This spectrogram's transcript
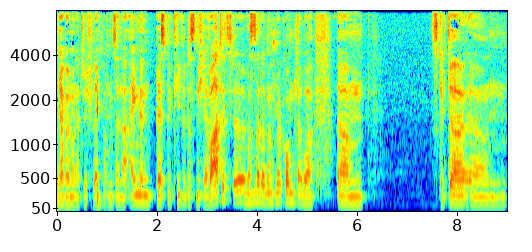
ja, weil man natürlich vielleicht auch mit seiner eigenen Perspektive das nicht erwartet, äh, was mhm. da dann manchmal kommt, aber ähm, es gibt da ähm,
